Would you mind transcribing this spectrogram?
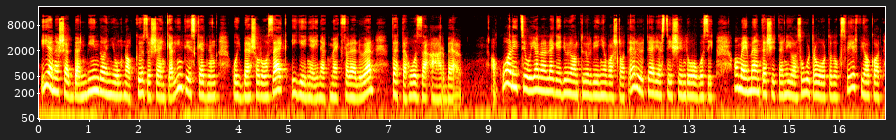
ilyen esetben mindannyiunknak közösen kell intézkednünk, hogy besorozzák igényeinek megfelelően, tette hozzá Árbel. A koalíció jelenleg egy olyan törvényjavaslat előterjesztésén dolgozik, amely mentesíteni az ultraortodox férfiakat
